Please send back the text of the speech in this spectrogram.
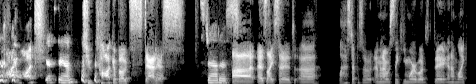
I want yes, Dan. to talk about status. Status. Uh, as I said uh, last episode, and then I was thinking more about it today, and I'm like,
